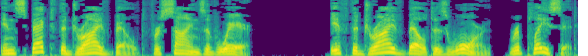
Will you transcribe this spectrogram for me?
Inspect the drive belt for signs of wear. If the drive belt is worn, replace it.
